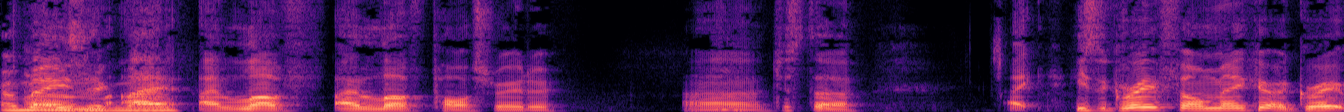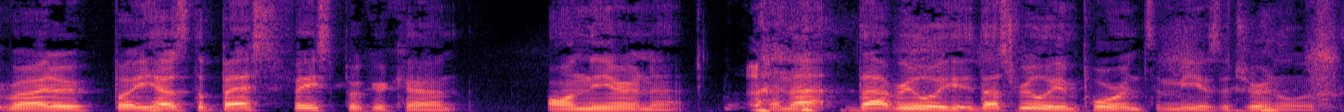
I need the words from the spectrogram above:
Amazing, Um, man. I, I love I love Paul Schrader. Uh, just a I, he's a great filmmaker, a great writer, but he has the best Facebook account on the internet, and that that really that's really important to me as a journalist.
